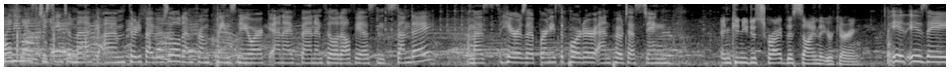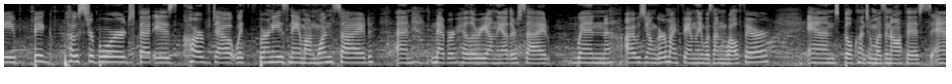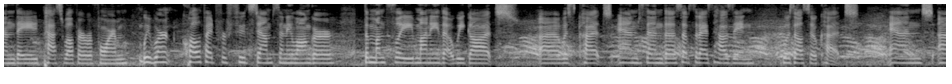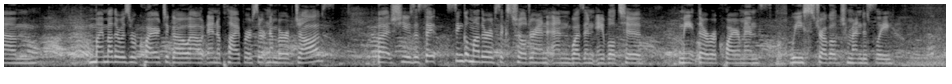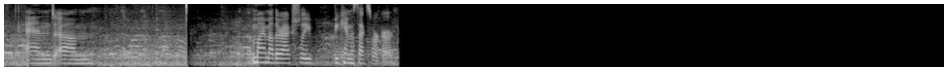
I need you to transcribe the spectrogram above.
My name is Jacinta Mack. I'm 35 years old. I'm from Queens, New York, and I've been in Philadelphia since Sunday. I'm as, here as a Bernie supporter and protesting. And can you describe this sign that you're carrying? It is a big poster board that is carved out with Bernie's name on one side and Never Hillary on the other side. When I was younger, my family was on welfare, and Bill Clinton was in office, and they passed welfare reform. We weren't qualified for food stamps any longer. The monthly money that we got uh, was cut, and then the subsidized housing was also cut. And um, my mother was required to go out and apply for a certain number of jobs, but she was a si single mother of six children and wasn't able to meet their requirements. We struggled tremendously, and um, my mother actually became a sex worker.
